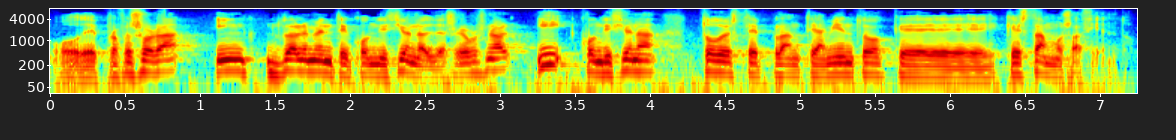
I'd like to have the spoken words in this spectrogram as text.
o de profesora indudablemente condiciona el desarrollo profesional y condiciona todo este planteamiento que estamos haciendo.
